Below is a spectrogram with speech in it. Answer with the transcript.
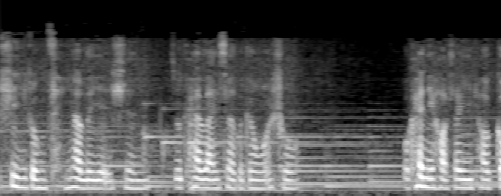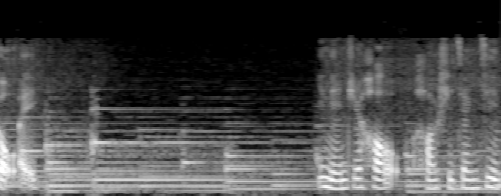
是一种怎样的眼神，就开玩笑的跟我说：“我看你好像一条狗哎。”一年之后，好事将近。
